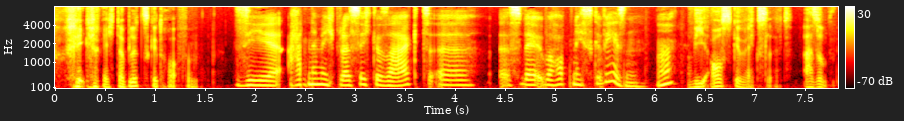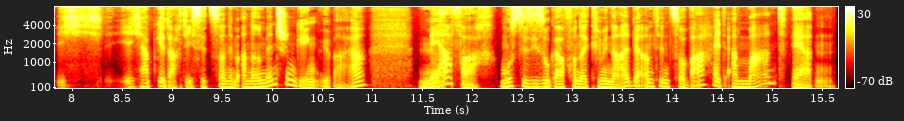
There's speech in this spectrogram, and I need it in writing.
regelrechter Blitz getroffen. Sie hat nämlich plötzlich gesagt, äh, es wäre überhaupt nichts gewesen. Ne? Wie ausgewechselt. Also ich, ich habe gedacht, ich sitze dann einem anderen Menschen gegenüber. Ja? Mehrfach musste sie sogar von der Kriminalbeamtin zur Wahrheit ermahnt werden,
